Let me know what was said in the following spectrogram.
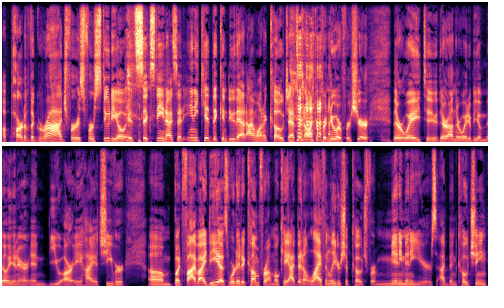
a part of the garage for his first studio at 16. I said, any kid that can do that, I want to coach. That's an entrepreneur for sure. Their way to, they're on their way to be a millionaire, and you are a high achiever. Um, but five ideas, where did it come from? Okay, I've been a life and leadership coach for many, many years. I've been coaching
